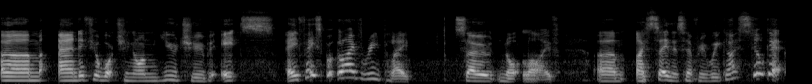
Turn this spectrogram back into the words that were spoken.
Um, and if you're watching on YouTube, it's a Facebook Live replay, so not live. Um, I say this every week. I still get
